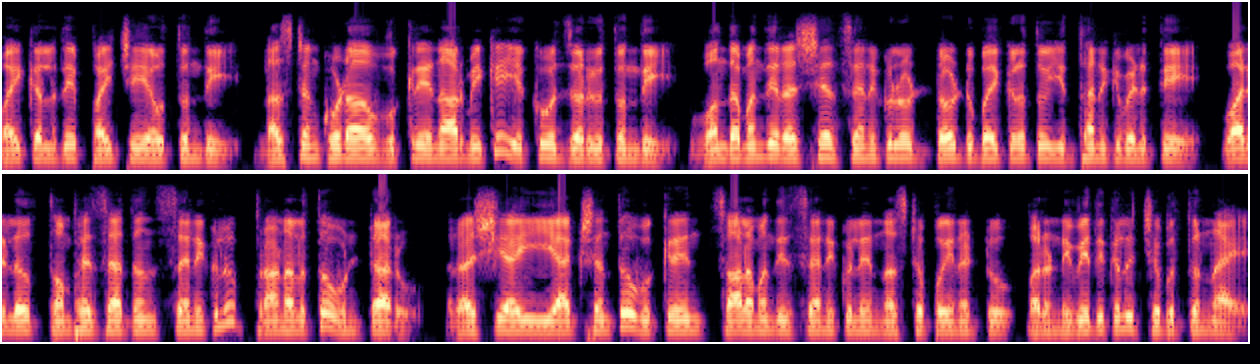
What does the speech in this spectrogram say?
బైక్ బైకర్లదే పైచేయి అవుతుంది. నష్టం కూడా ఉక్రెయిన్ ఆర్మీకే ఎక్కువ జరుగుతుంది. వంద మంది రష్యా సైనికులు డోర్డు బైకులతో యుద్ధానికి వెళితే వారిలో తొంభై శాతం సైనికులు ప్రాణాలతో ఉంటారు. రష్యా ఈ యాక్షన్తో ఉక్రెయిన్ చాలా మంది సైనికుల్ని నష్టపోయినట్టు పలు నివేదికలు చెబుతున్నాయి.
